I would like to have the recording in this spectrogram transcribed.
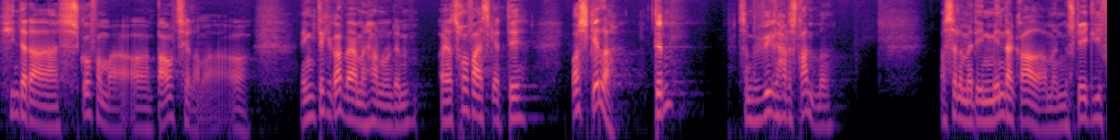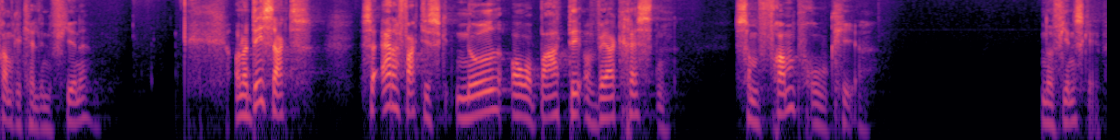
hende, der skuffer mig og bagtæller mig. Og, ikke? Det kan godt være, at man har nogle af dem. Og jeg tror faktisk, at det også gælder dem, som vi virkelig har det stramt med. Og selvom det er en mindre grad, og man måske ikke ligefrem kan kalde det en fjende. Og når det er sagt, så er der faktisk noget over bare det at være kristen, som fremprovokerer noget fjendskab.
